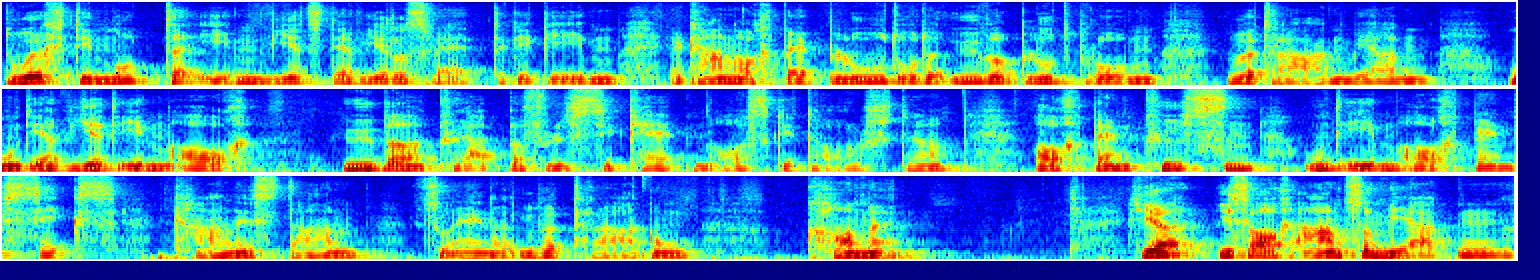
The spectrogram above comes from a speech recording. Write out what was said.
durch die Mutter eben wird der Virus weitergegeben. Er kann auch bei Blut oder Überblutproben übertragen werden und er wird eben auch über Körperflüssigkeiten ausgetauscht. Ja. Auch beim Küssen und eben auch beim Sex kann es dann zu einer Übertragung kommen. Hier ist auch anzumerken,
